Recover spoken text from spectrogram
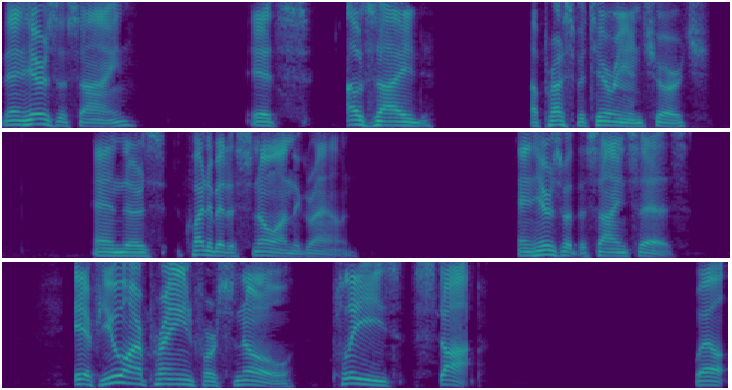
Then here's a sign. It's outside a Presbyterian church, and there's quite a bit of snow on the ground. And here's what the sign says If you are praying for snow, please stop. Well,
